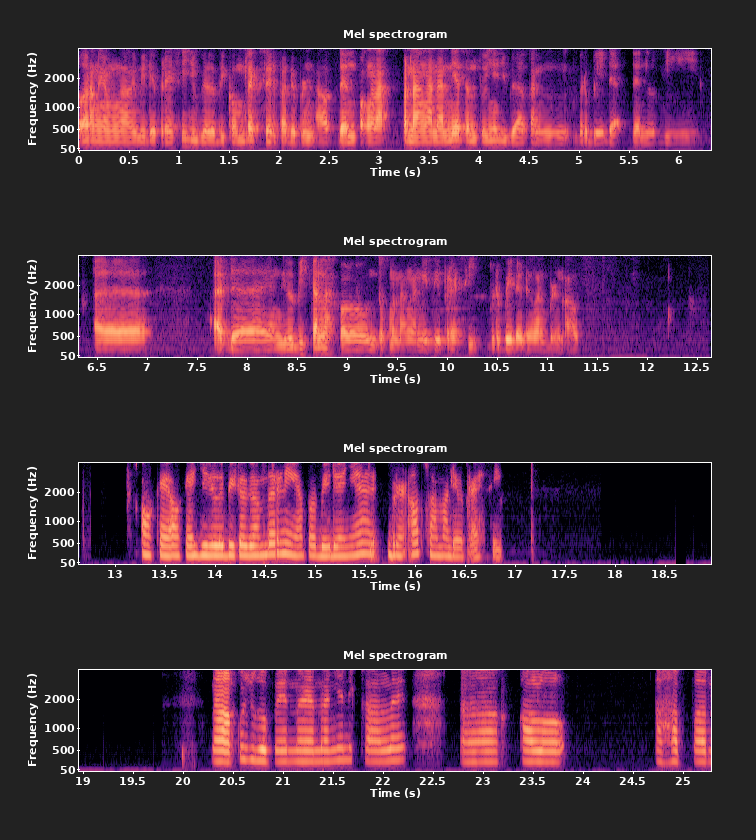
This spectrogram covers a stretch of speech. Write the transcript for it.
orang yang mengalami depresi juga lebih kompleks daripada burnout. Dan penanganannya tentunya juga akan berbeda dan lebih uh, ada yang dilebihkan lah kalau untuk menangani depresi, berbeda dengan burnout. Oke, oke. Jadi lebih ke gambar nih apa bedanya burnout sama depresi. Nah, aku juga pengen nanya-nanya nih Kale, uh, kalau tahapan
